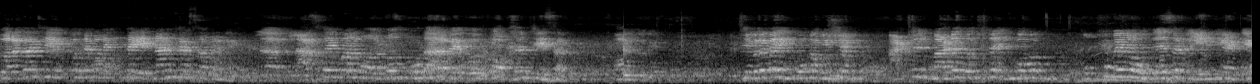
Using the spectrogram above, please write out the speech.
త్వరగా చేయకపోతే మనం ఇంకా ఎన్నాళ్ళు చేస్తామండి? లాస్ట్ టైం మనం ఆల్మోస్ట్ నూట అరవై వరకు ఆప్షన్ చేశారు చివరిగా ఇంకొక విషయం. యాక్చువల్లీ మేడం వచ్చిన ఇంకొక ముఖ్యమైన ఉద్దేశం ఏంటి అంటే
